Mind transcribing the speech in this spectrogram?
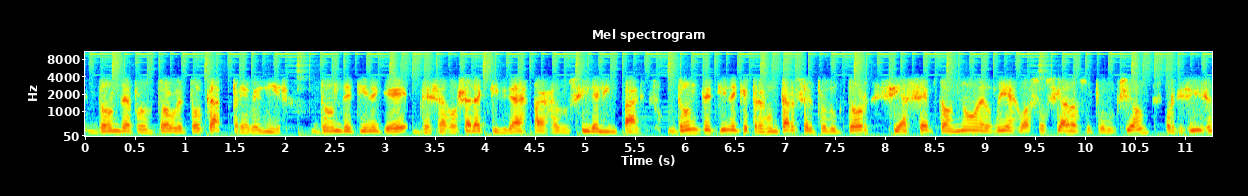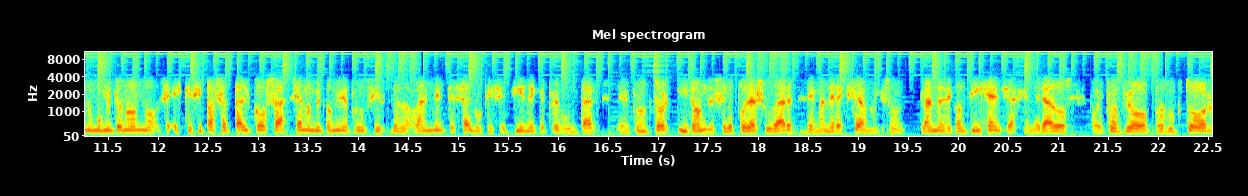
dónde al productor le toca prevenir, dónde tiene que desarrollar actividades para reducir el impacto, dónde tiene que preguntarse el productor si acepta o no el riesgo asociado a su producción, porque si dice en un momento, no, no, es que si pasa tal cosa, ya no me conviene producir. Bueno, realmente es algo que se tiene que preguntar el productor y dónde se le puede ayudar de manera externa, que son planes de contingencia generados por el propio productor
